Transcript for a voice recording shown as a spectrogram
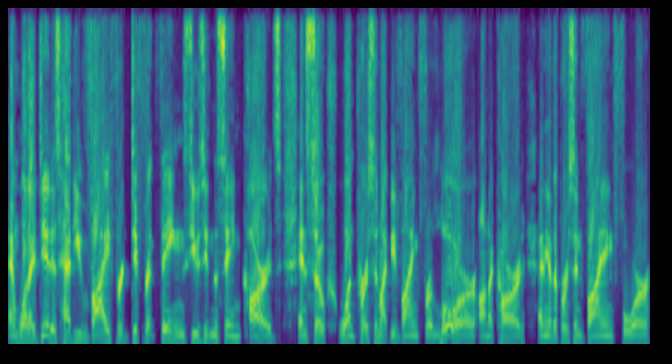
And what I did is had you vie for different things using the same cards. And so one person might be vying for lore on a card, and the other person vying for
